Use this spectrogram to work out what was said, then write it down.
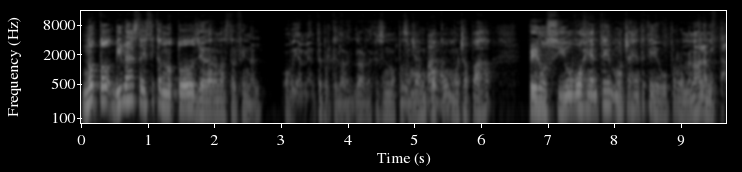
no to- vi las estadísticas, no todos llegaron hasta el final, obviamente, porque la, la verdad que sí nos pasamos Mucha un paja. poco, mucha paja. Pero sí hubo gente, mucha gente que llegó por lo menos a la mitad.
